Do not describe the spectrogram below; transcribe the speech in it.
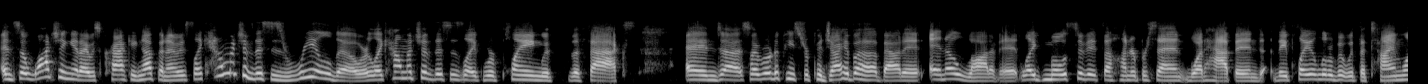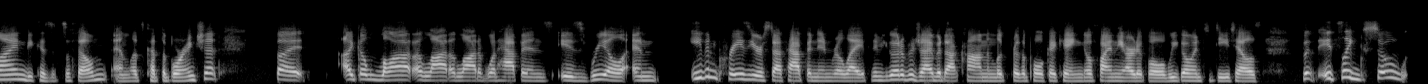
and so watching it i was cracking up and i was like how much of this is real though or like how much of this is like we're playing with the facts and uh, so I wrote a piece for Pajiba about it, and a lot of it, like most of it's 100% what happened. They play a little bit with the timeline because it's a film, and let's cut the boring shit. But like a lot, a lot, a lot of what happens is real, and even crazier stuff happened in real life. And if you go to pajiba.com and look for the Polka King, you'll find the article. We go into details. But it's like so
